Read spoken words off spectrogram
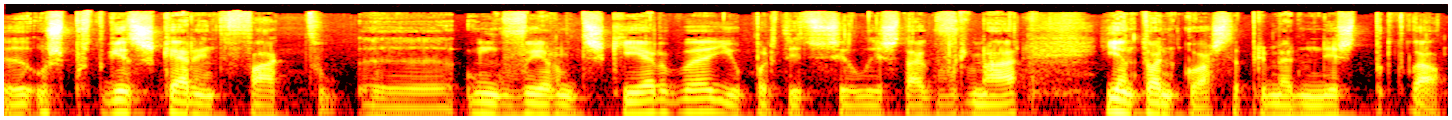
uh, os portugueses querem, de facto, um governo de esquerda e o Partido Socialista a governar e António Costa, Primeiro-Ministro de Portugal.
